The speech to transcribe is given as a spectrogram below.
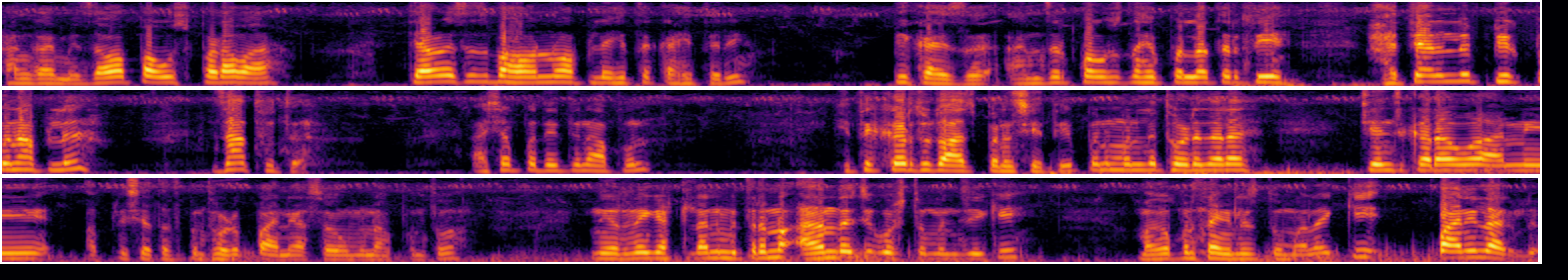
हंगामी. जेव्हा पाऊस पडावा त्यावेळेसच भावांनो आपल्या इथं काहीतरी पिकायचं. आणि जर पाऊस नाही पडला तर ते हाती आलेलं पीक पण आपलं जात होतं. अशा पद्धतीनं आपण इथे करत होतो आजपर्यंत शेती. पण म्हणलं थोडं जरा चेंज करावं आणि आपल्या शेतात पण थोडं पाणी असावं म्हणून आपण तो निर्णय घेतला. आणि मित्रांनो आनंदाची गोष्ट म्हणजे की मग आपण सांगितलंच तुम्हाला की पाणी लागलं.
